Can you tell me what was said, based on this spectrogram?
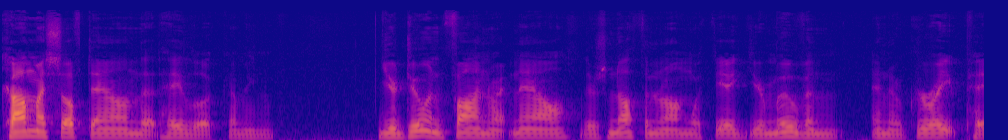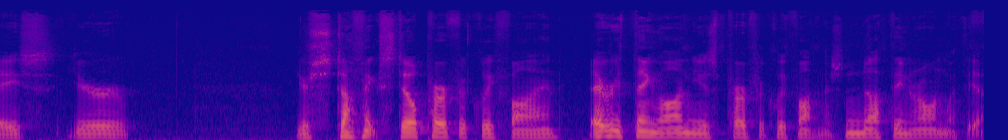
calm myself down that hey look I mean you're doing fine right now. There's nothing wrong with you. You're moving in a great pace. Your your stomach's still perfectly fine. Everything on you is perfectly fine. There's nothing wrong with you.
